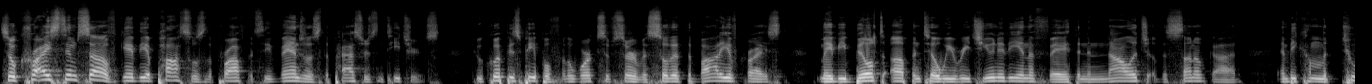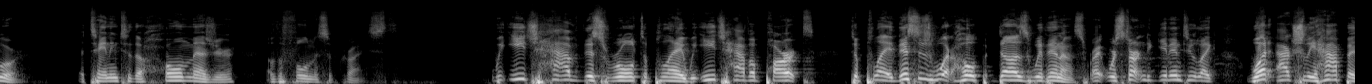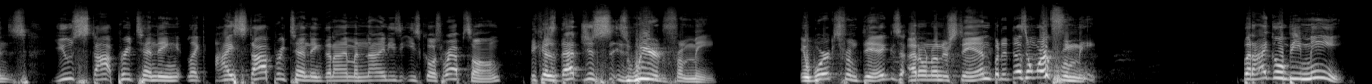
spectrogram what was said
So Christ himself gave the apostles, the prophets, the evangelists, the pastors, and teachers to equip his people for the works of service, so that the body of Christ may be built up until we reach unity in the faith and in the knowledge of the Son of God and become mature, attaining to the whole measure of the fullness of Christ. We each have this role to play. We each have a part to play. This is what hope does within us, right? We're starting to get into like what actually happens. You stop pretending, like I stop pretending that I'm a 90s East Coast rap song because that just is weird from me. It works from Diggs. I don't understand, but it doesn't work from me. But I go be me.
